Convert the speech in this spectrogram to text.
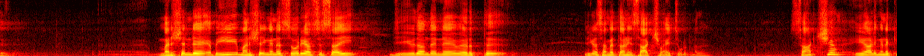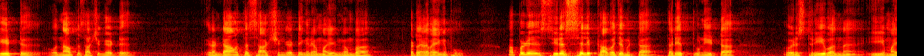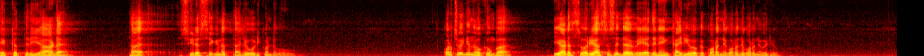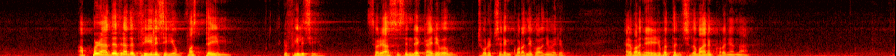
മനുഷ്യന്റെ അപ്പോൾ ഈ മനുഷ്യൻ ഇങ്ങനെ സോറിയാസിസായി ജീവിതം തന്നെ വെറുത്ത് ഇരിക്കുന്ന സമയത്താണ് ഈ സാക്ഷ്യം അയച്ചു കൊടുക്കുന്നത്. സാക്ഷ്യം ഇയാളിങ്ങനെ കേട്ട് ഒന്നാമത്തെ സാക്ഷ്യം കേട്ട് രണ്ടാമത്തെ സാക്ഷ്യം കേട്ട് ഇങ്ങനെ മയങ്ങുമ്പോൾ പെട്ടെന്ന് ഇയാൾ മയങ്ങിപ്പോവും. അപ്പോൾ ശിരസ്സിൽ കവചമിട്ട തലയെ തുണിയിട്ട ഒരു സ്ത്രീ വന്ന് ഈ മയക്കത്തിൽ ഇയാളെ ത ശിരസ് ഇങ്ങനെ തലോടിക്കൊണ്ട് പോകും. കുറച്ച് കഴിഞ്ഞ് നോക്കുമ്പോൾ ഇയാളുടെ സോറിയാസിന്റെ വേദനയും കരിയുമൊക്കെ കുറഞ്ഞ് കുറഞ്ഞ് കുറഞ്ഞ് വരും. അപ്പോഴും അദ്ദേഹത്തിന് അത് ഫീൽ ചെയ്യും. ഫസ്റ്റ് ടൈം ഫീൽ ചെയ്യും. സൊറിയാസിന്റെ കരിവും ചൊറിച്ചിലും കുറഞ്ഞ് കുറഞ്ഞ് വരും. അയാൾ പറഞ്ഞ എഴുപത്തഞ്ച് ശതമാനം കുറഞ്ഞെന്നാണ്.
